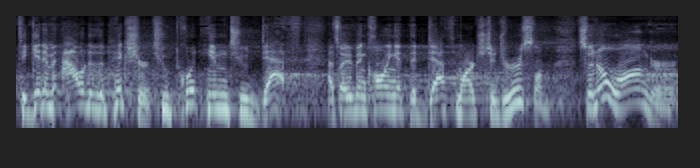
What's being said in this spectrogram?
to get him out of the picture, to put him to death. That's why we've been calling it the death march to Jerusalem. So no longer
